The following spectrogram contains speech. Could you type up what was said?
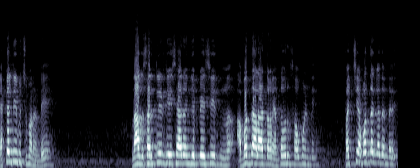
ఎక్కడ చూపించమనండి నాకు సర్క్యులేట్ చేశారు అని చెప్పేసి అబద్ధాలు ఆడటం ఎంతవరకు సౌమండి? పచ్చి అబద్ధం కదండి అది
